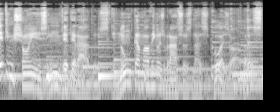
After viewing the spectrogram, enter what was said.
Pedinchões inveterados que nunca movem os braços nas boas obras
